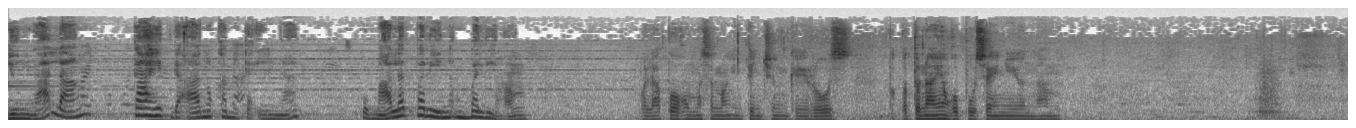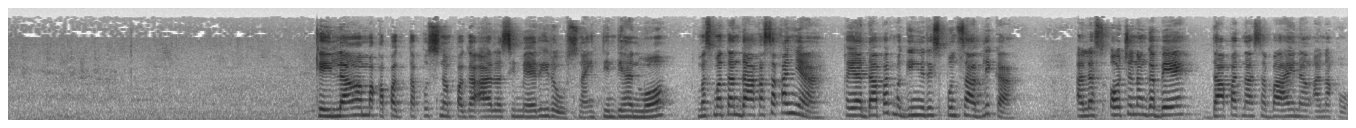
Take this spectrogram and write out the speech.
Yun nga lang, kahit gaano kami kaingat, kumalat pa rin ang balita. Ma'am, wala po akong masamang intensyon kay Rose. Papatunayan ko po sa inyo yun, ma'am. Kailangan makapagtapos ng pag-aaral si Mary Rose. Naintindihan mo? Mas matanda ka sa kanya, kaya dapat maging responsable ka. Alas 8 ng gabi, dapat nasa bahay ng anak ko.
